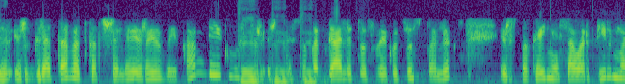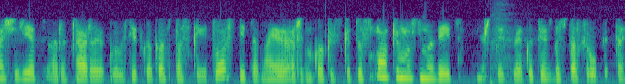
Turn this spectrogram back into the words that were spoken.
ir, ir greta, bet kad šalia yra ir vaikam veiklus taip, ir, ir tiesiog, kad gali tuos vaikučius palikti ir spakainiai savo ar filmą žiūrėti, ar, ar klausyti kokios paskaitos, tai tenai ar kokius kitus mokymus nuveikti ir tais vaikučiais bus pasirūpita.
